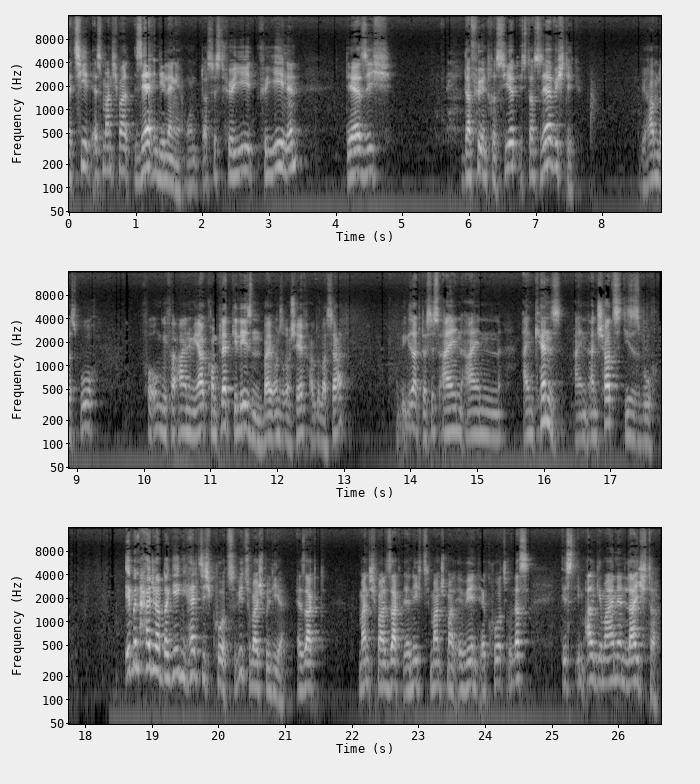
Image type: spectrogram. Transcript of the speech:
Er zieht es manchmal sehr in die Länge und das ist für, je, für jenen, der sich dafür interessiert, ist das sehr wichtig. Wir haben das Buch vor ungefähr einem Jahr komplett gelesen bei unserem Sheikh Abdullah Sa'ad. Wie gesagt, das ist ein, ein, ein Kenz, ein, ein Schatz, dieses Buch. Ibn Hajar dagegen hält sich kurz, wie zum Beispiel hier. Er sagt, Manchmal sagt er nichts, manchmal erwähnt er kurz und das ist im Allgemeinen leichter.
